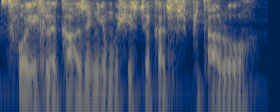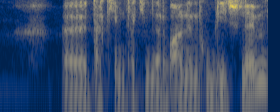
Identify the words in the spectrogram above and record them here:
swoich lekarzy. Nie musisz czekać w szpitalu takim, takim normalnym, publicznym.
